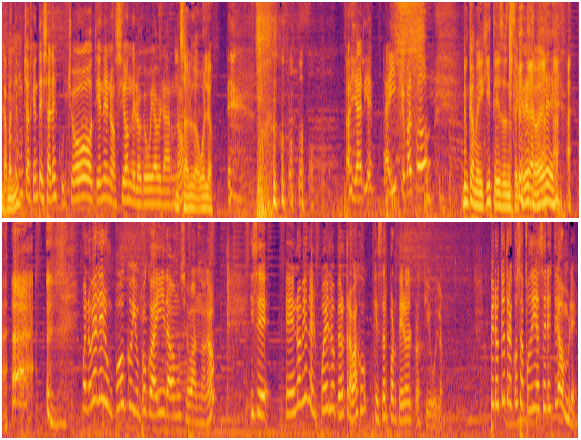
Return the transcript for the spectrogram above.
Capaz que mucha gente ya la escuchó o tiene noción de lo que voy a hablar, ¿no? Un saludo, abuelo. ¿Hay alguien ahí? ¿Qué pasó? Nunca me dijiste eso en secreto, ¿eh? Bueno, voy a leer un poco y un poco ahí la vamos llevando, ¿no? Dice, eh, no había en el pueblo peor trabajo que ser portero del prostíbulo. Pero ¿qué otra cosa podría hacer este hombre?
